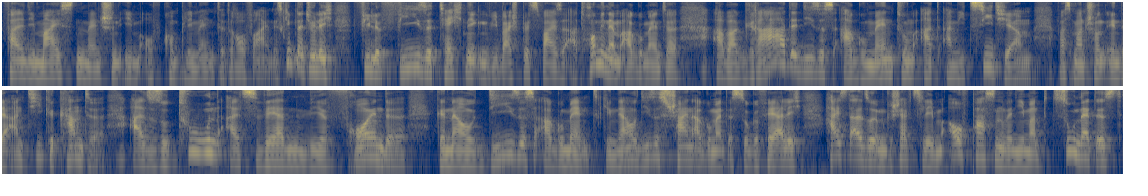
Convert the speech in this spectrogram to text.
fallen die meisten Menschen eben auf Komplimente drauf ein. Es gibt natürlich viele fiese Techniken, wie beispielsweise ad hominem Argumente, aber gerade dieses Argumentum ad amicitiam, was man schon in der Antike kannte, also so tun, als wären wir Freunde, genau dieses Argument, genau dieses Scheinargument ist so gefährlich, heißt also im Geschäftsleben aufpassen, wenn jemand zu nett ist,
